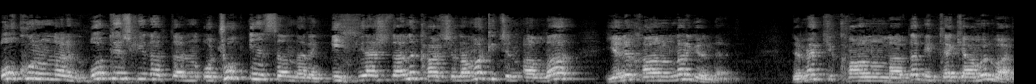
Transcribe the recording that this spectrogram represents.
O kurumların, o teşkilatların, o çok insanların ihtiyaçlarını karşılamak için Allah yeni kanunlar gönderdi. Demek ki kanunlarda bir tekamül var.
